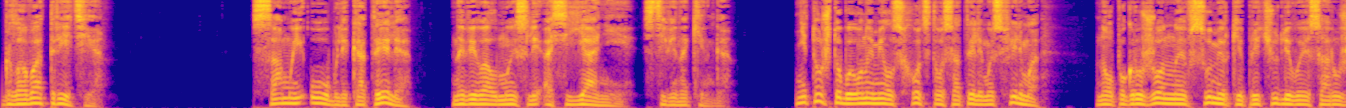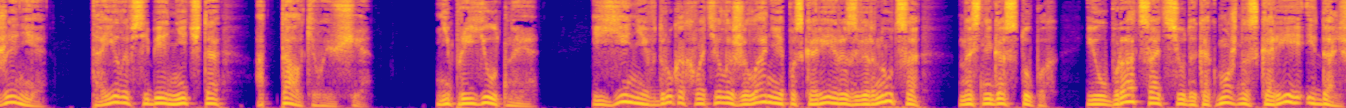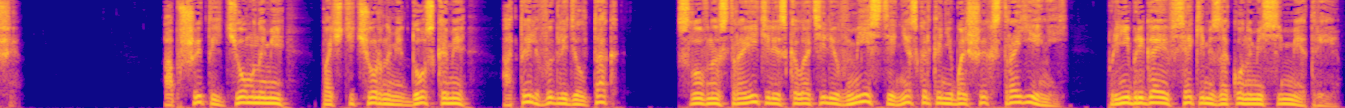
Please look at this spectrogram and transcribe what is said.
Глава третья. Самый облик отеля навевал мысли о сиянии Стивена Кинга. Не то чтобы он имел сходство с отелем из фильма, но погруженное в сумерки причудливое сооружение таило в себе нечто отталкивающее, неприютное, и Ене вдруг охватило желание поскорее развернуться на снегоступах и убраться отсюда как можно скорее и дальше. Обшитый темными, почти черными досками, отель выглядел так, словно строители сколотили вместе несколько небольших строений, пренебрегая всякими законами симметрии.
